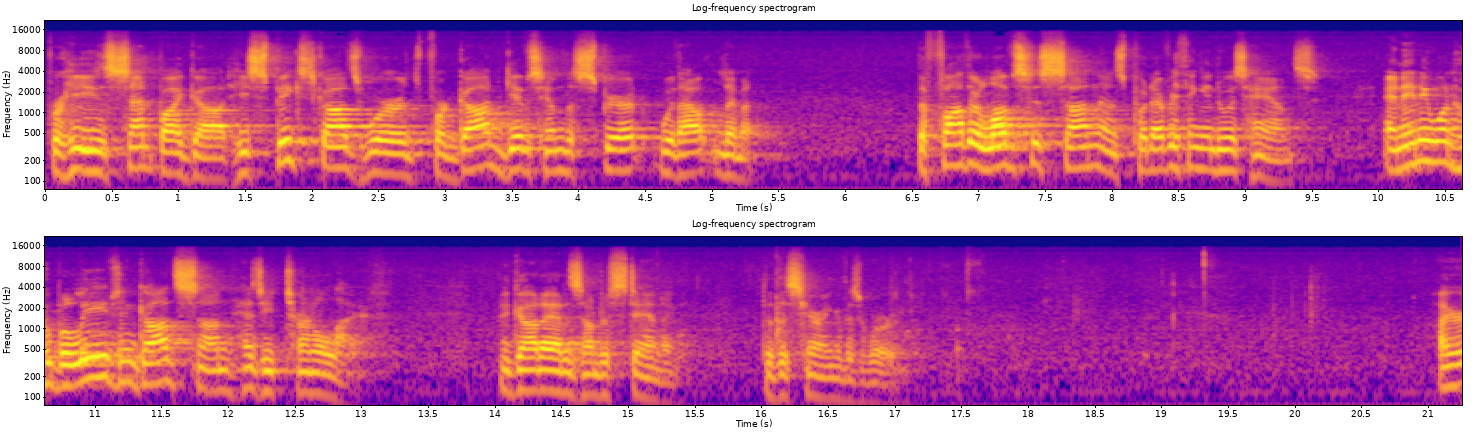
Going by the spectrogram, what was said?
For he is sent by God. He speaks God's words, for God gives him the Spirit without limit. The Father loves his Son and has put everything into his hands. And anyone who believes in God's Son has eternal life. May God add his understanding to this hearing of his word. I,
